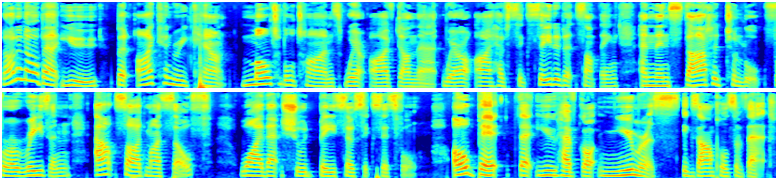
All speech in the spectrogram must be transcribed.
But I don't know about you, but I can recount multiple times where I've done that, where I have succeeded at something and then started to look for a reason outside myself why that should be so successful. I'll bet that you have got numerous examples of that.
